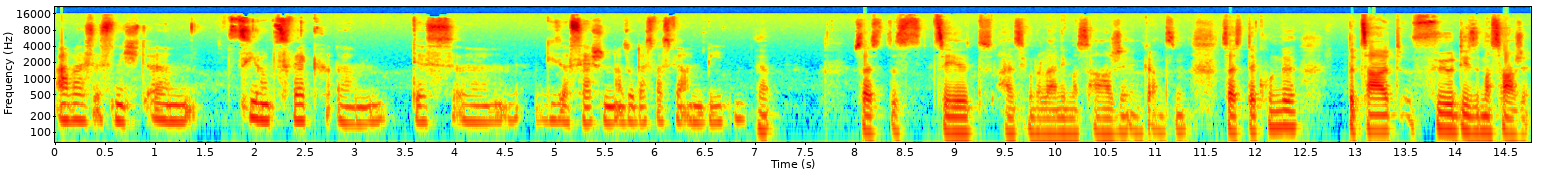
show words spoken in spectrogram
Aber es ist nicht ähm, Ziel und Zweck ähm, des, äh, dieser Session, also das, was wir anbieten. Ja. Das heißt, es zählt einzig und allein die Massage im Ganzen. Das heißt, der Kunde bezahlt für diese Massage.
